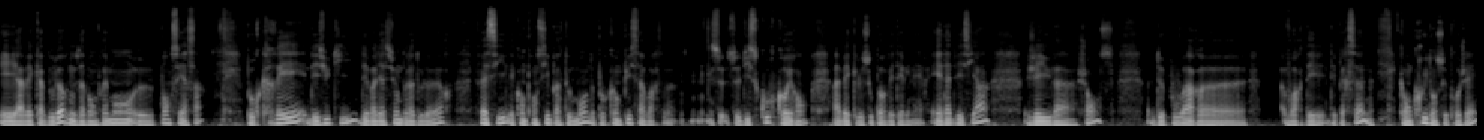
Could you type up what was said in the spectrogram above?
Et avec Abdouleur, nous avons vraiment euh, pensé à ça pour créer des outils d'évaluation de la douleur faciles et compréhensibles par tout le monde pour qu'on puisse avoir ce, discours cohérent avec le support vétérinaire. Et à Dadvesia, j'ai eu la chance de pouvoir euh, voir des, personnes qui ont cru dans ce projet,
